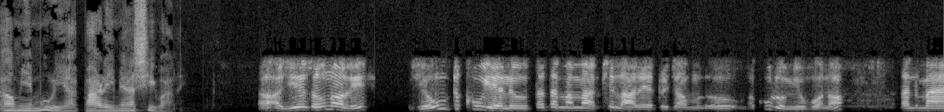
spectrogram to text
အောင်မြင်မှုတွေကဘာတွေများရှိပါလဲအရင်ဆုံးတော့လေရုံးတစ်ခုရဲ့လို့တသက်မမဖြစ်လာတဲ့အတွက်ကြောင့်မလို့အခုလိုမျိုးပေါ့နော်တန်တမန်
